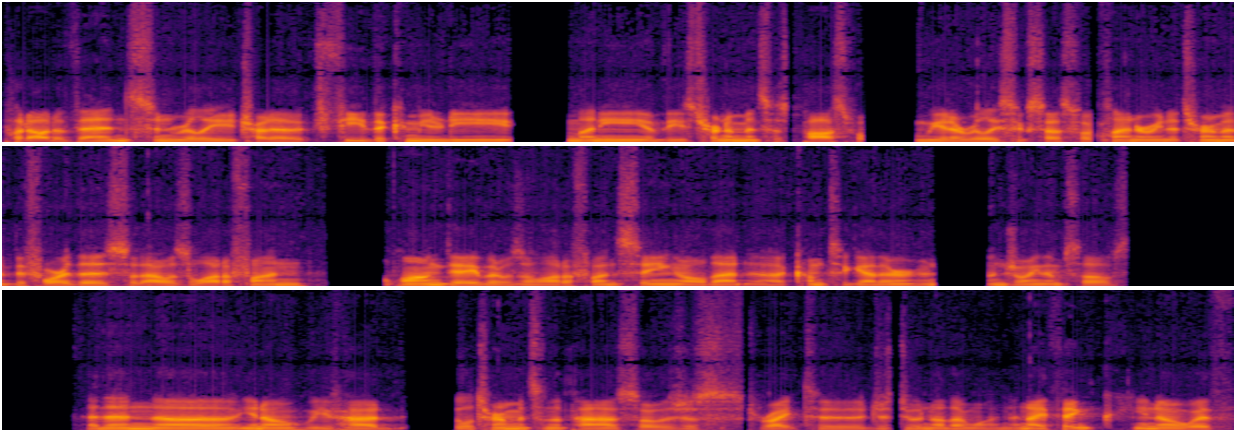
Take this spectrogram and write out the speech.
put out events and really try to feed the community money of these tournaments as possible. We had a really successful Clan Arena tournament before this, so that was a lot of fun. A long day, but it was a lot of fun seeing all that uh, come together and enjoying themselves. And then, uh, you know, we've had tournaments in the past, so it was just right to just do another one. And I think, you know, with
